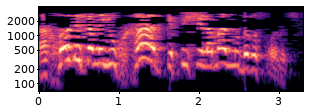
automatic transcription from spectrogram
החודש המיוחד כפי שלמדנו בראש חודש.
